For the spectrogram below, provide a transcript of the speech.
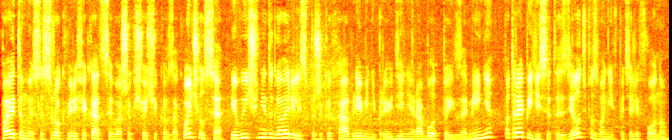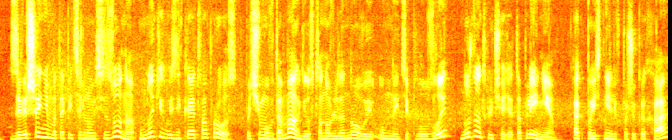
Поэтому, если срок верификации ваших счетчиков закончился, и вы еще не договорились с ПЖКХ о времени проведения работ по их замене, поторопитесь это сделать, позвонив по телефону. С завершением отопительного сезона у многих возникает вопрос, почему в домах, где установлены новые умные теплоузлы, нужно отключать отопление. Как пояснили в ПЖКХ,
